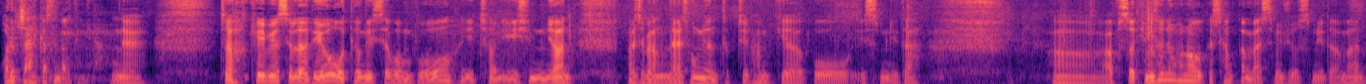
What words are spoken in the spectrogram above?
어렵지 않을까 생각이 듭니다. 네. 자, KBS 라디오 오태훈의 시사본부 2020년 마지막 날 송년 특집 함께하고 있습니다. 어, 앞서 김선영 선호가께서 잠깐 말씀해 주셨습니다만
